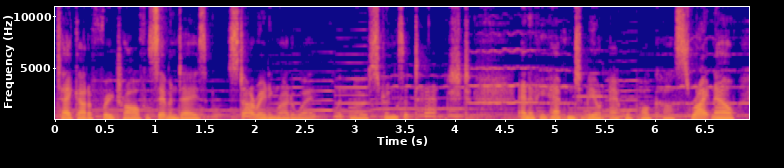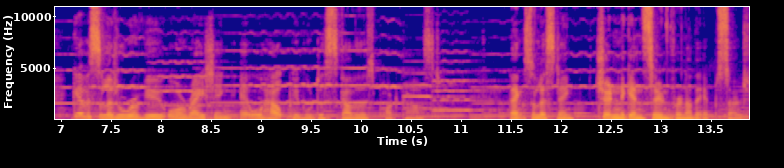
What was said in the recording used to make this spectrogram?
take out a free trial for seven days, start reading right away with no strings attached. And if you happen to be on Apple Podcasts right now, give us a little review or rating, it will help people discover this podcast. Thanks for listening. Tune in again soon for another episode.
